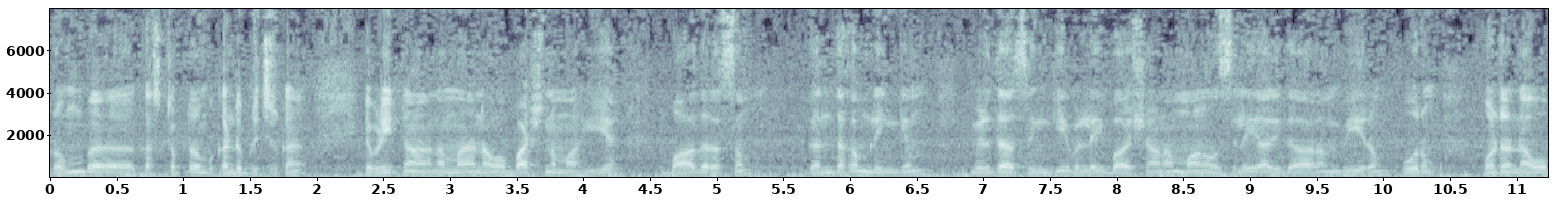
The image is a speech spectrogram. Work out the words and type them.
ரொம்ப கஷ்டப்பட்டு நம்ம கண்டுபிடிச்சிருக்கேன் எப்படின்னா நம்ம நவபாஷணமாகிய பாதரசம் கந்தகம் லிங்கம் மிருதாசிங்கி வெள்ளை பாஷானம் மனோசிலை அரிதாரம் வீரம் பூரம் போன்ற நவ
